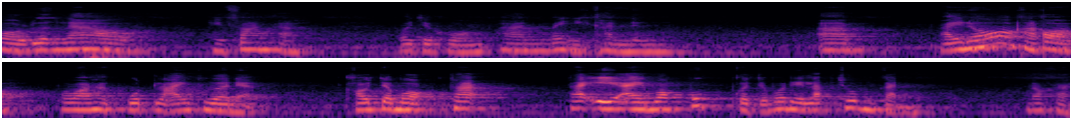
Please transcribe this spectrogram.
บอกเรื่องเล่าให้ฟังค่ะว่าจะของพันไว้อีกคันหนึ่งอ่าไผเนาะค่ะเพราะว่าถ้ากดไลค์เธอเนี่ย เขาจะบอกถ้าถ้า AI บอกปุ๊บก็จะไม่ได้รับชมกันเนาะค่ะ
